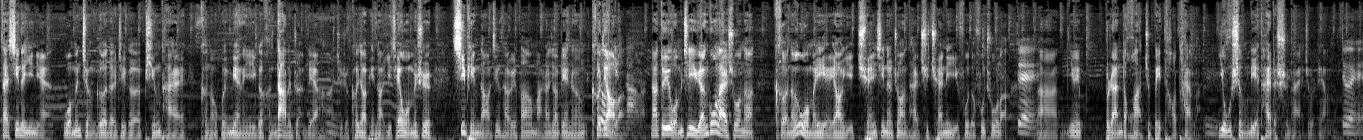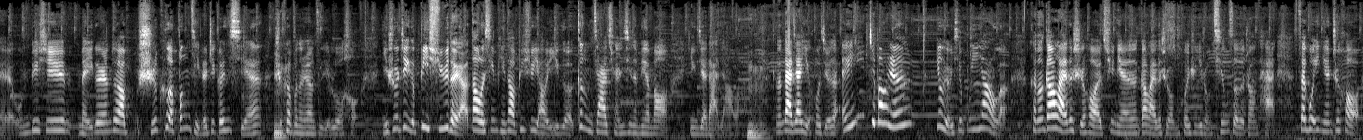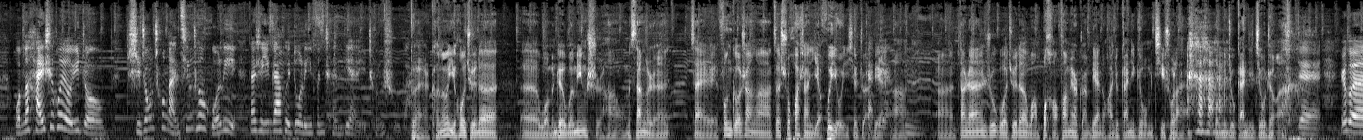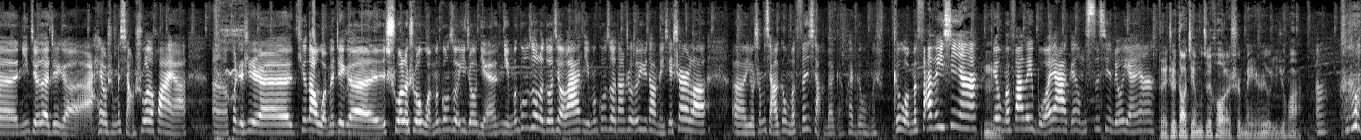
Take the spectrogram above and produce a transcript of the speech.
在新的一年，我们整个的这个平台可能会面临一个很大的转变哈，嗯。就是科教频道。以前我们是七频道，精彩潍坊马上就要变成科教了，那对于我们这些员工来说呢，可能我们也要以全新的状态去全力以赴的付出了。对，啊，因为不然的话就被淘汰了。嗯优胜劣汰的时代就是这样的。对我们必须每一个人都要时刻绷紧着这根弦，嗯时刻不能让自己落后。你说这个必须的呀，到了新频道必须要一个更加全新的面貌迎接大家了。嗯，可能大家以后觉得，哎，这帮人又有一些不一样了。可能刚来的时候啊，去年刚来的时候，我们会是一种青涩的状态。再过一年之后，我们还是会有一种始终充满青春活力，但是应该会多了一分沉淀与成熟吧。对，可能以后觉得，呃，我们这文明史哈，我们三个人在风格上啊，在说话上也会有一些转变啊。嗯啊，当然，如果觉得往不好方面转变的话，就赶紧给我们提出来啊，我们就赶紧纠正啊。对，如果您觉得这个还有什么想说的话呀，嗯、或者是听到我们这个说了说我们工作一周年，你们工作了多久啦？你们工作当中又遇到哪些事儿了？呃，有什么想要跟我们分享的，赶快给我们给我们发微信呀，嗯给我们发微博呀，给我们私信留言呀。对，这到节目最后了，是每人有一句话。啊，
